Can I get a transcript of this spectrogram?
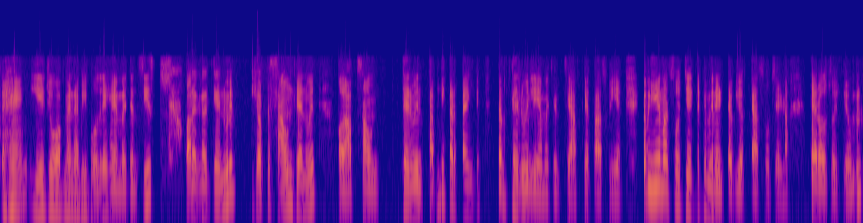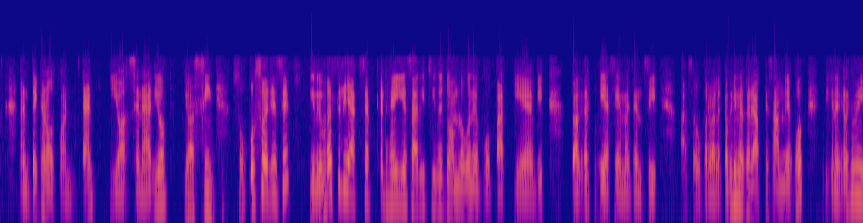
हैं, ये जो अब मैंने अभी बोले हैं इमरजेंसीज और अगर genuine you have to sound genuine और आप साउंड जेनुइन तभी कर पाएँगे तब जेनुइनली इमरजेंसी आपके पास हुई है। कभी ये मत सोचिएगा कि मेरे इंटरव्यू क्या सोचेगा। They are also human and they can also understand your scenario your scene so उस वजह से यूनिवर्सली एक्सेप्टेड है ये सारी चीज़ें जो हम लोगों ने वो बात की है अभी। तो अगर कोई ऐसी इमरजेंसी ऊपर वाला कभी ना करे आपके सामने हो, लेकिन अगर कभी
